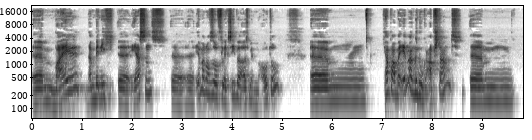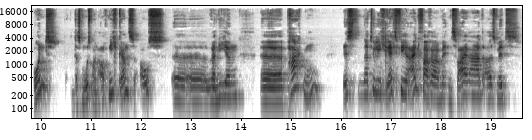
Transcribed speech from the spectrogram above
ähm, weil dann bin ich äh, erstens äh, äh immer noch so flexibel als mit dem Auto ähm, ich habe aber immer genug Abstand ähm, und das muss man auch nicht ganz ausradieren. Äh, äh, Parken ist natürlich recht viel einfacher mit einem Zweirad als mit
